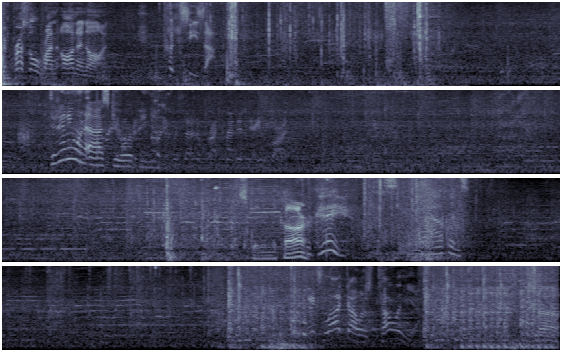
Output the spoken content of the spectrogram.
Compressor will run on and on. Could seize up. Did anyone ask your opinion? Let's get in the car. Okay, let's see what happens. It's like I was telling you. No.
